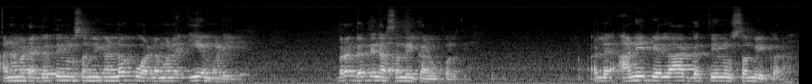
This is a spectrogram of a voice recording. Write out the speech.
આના માટે ગતિનું સમીકરણ લખવું એટલે મને એ મળી જાય. બરાબર? ગતિના સમીકરણ ઉપરથી. એટલે આની પહેલાં ગતિનું સમીકરણ.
